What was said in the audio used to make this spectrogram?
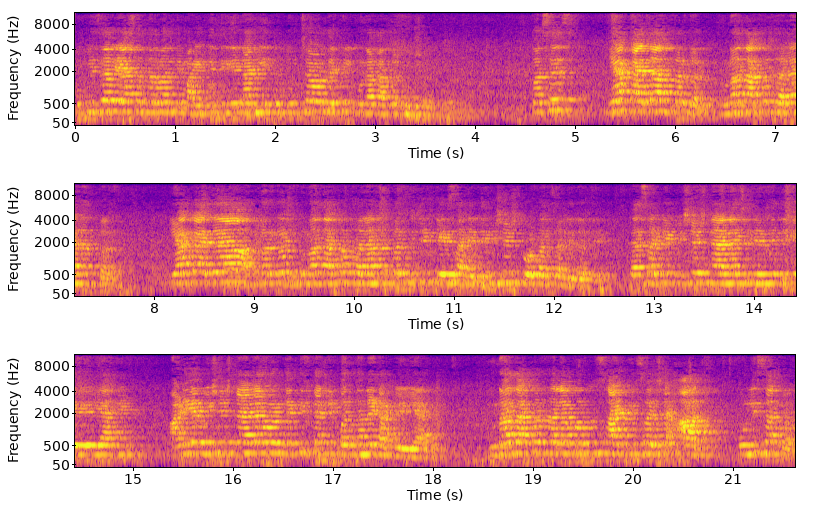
तुम्ही जर या संदर्भातली माहिती दिली नाही तर तुमच्यावर देखील गुन्हा दाखल होऊ शकतो. तसेच या कायद्याअंतर्गत गुन्हा दाखल झाल्यानंतर या कायद्या अंतर्गत गुन्हा दाखल झाल्यानंतर जी केस आहे ती विशेष कोर्टात चालली जाते. त्यासाठी विशेष न्यायालयाची निर्मिती केलेली आहे आणि या विशेष न्यायालयावर देखील त्यांनी बंधने टाकलेली आहे गुन्हा दाखल झाल्यापासून साठ दिवसाच्या आत पोलिसांवर.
